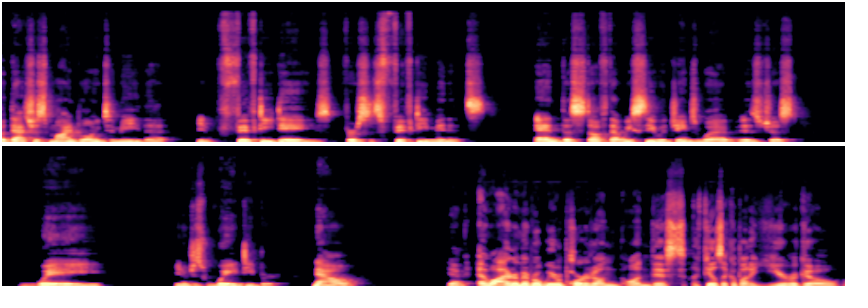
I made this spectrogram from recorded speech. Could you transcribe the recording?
but that's just mind blowing to me that you know 50 days versus 50 minutes. And the stuff that we see with james webb is just way you know just way deeper. Now yeah. And well i remember we reported on on this it feels like about a year ago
